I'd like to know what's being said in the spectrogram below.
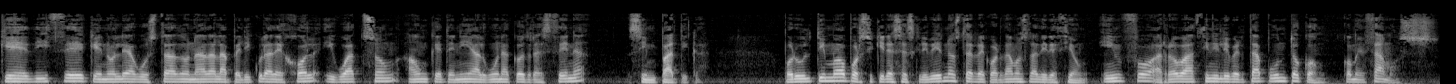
que dice que no le ha gustado nada la película de Hall y Watson, aunque tenía alguna que otra escena simpática. Por último, por si quieres escribirnos, te recordamos la dirección info arroba. Comenzamos.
